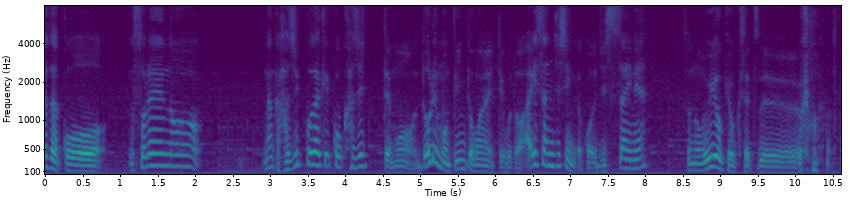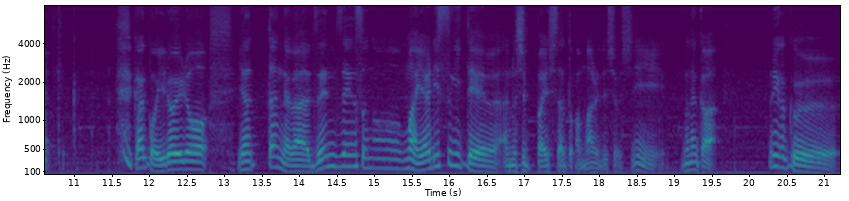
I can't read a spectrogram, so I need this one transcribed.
ただこうそれのなんか端っこだけこうかじってもどれもピンとこないっていうことは愛さん自身がこう実際ねその紆余曲折なんていうか過去いろいろやったんだが全然そのまあやりすぎてあの失敗したとかもあるでしょうし、まあ、なんかとにかく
